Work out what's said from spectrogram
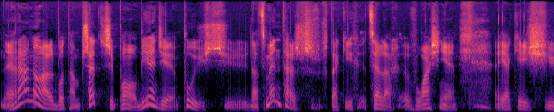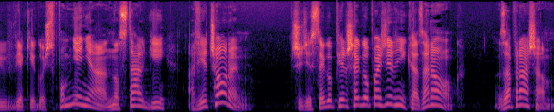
rano albo tam przed czy po obiedzie pójść na cmentarz w takich celach właśnie jakiejś, jakiegoś wspomnienia, nostalgii, a wieczorem 31 października za rok zapraszam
